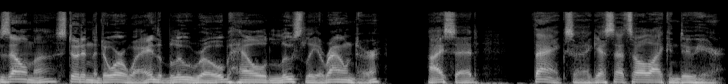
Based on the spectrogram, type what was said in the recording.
Zelma stood in the doorway, the blue robe held loosely around her. I said, Thanks, I guess that's all I can do here.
